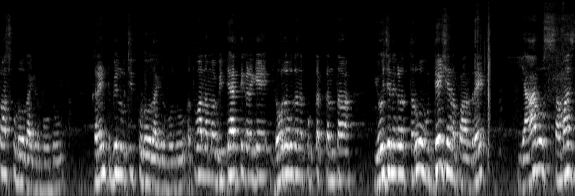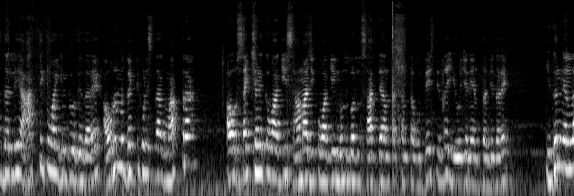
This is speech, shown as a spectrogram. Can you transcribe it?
ಪಾಸ್ ಕೊಡೋದಾಗಿರ್ಬೋದು, ಕರೆಂಟ್ ಬಿಲ್ ಉಚಿತ ಕೊಡೋದಾಗಿರ್ಬೋದು, ಅಥವಾ ನಮ್ಮ ವಿದ್ಯಾರ್ಥಿಗಳಿಗೆ ಗೌರವಧನ ಕೊಡ್ತಕ್ಕಂಥ ಯೋಜನೆಗಳ ತರುವ ಉದ್ದೇಶ ಏನಪ್ಪಾ ಅಂದ್ರೆ ಯಾರು ಸಮಾಜದಲ್ಲಿ ಆರ್ಥಿಕವಾಗಿ ಹಿಂದುಳಿದಿದ್ದಾರೆ, ಅವರನ್ನು ಗಟ್ಟಿಗೊಳಿಸಿದಾಗ ಮಾತ್ರ ಅವರು ಶೈಕ್ಷಣಿಕವಾಗಿ, ಸಾಮಾಜಿಕವಾಗಿ ಮುಂದೆ ಬರಲು ಸಾಧ್ಯ ಅಂತಕ್ಕಂಥ ಉದ್ದೇಶದಿಂದ ಯೋಜನೆಯನ್ನು ತಂದಿದ್ದಾರೆ. ಇದನ್ನೆಲ್ಲ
